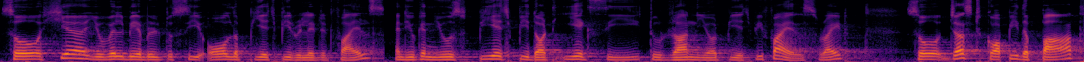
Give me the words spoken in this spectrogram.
So here you will be able to see all the PHP related files and you can use php.exe to run your PHP files, right? So just copy the path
